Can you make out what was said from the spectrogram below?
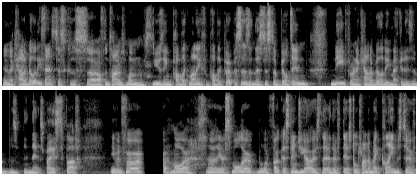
in an accountability sense, just because uh, oftentimes one's using public money for public purposes, and there's just a built-in need for an accountability mechanism in that space. But even for more uh, you know, smaller, more focused NGOs, they're, they're, they're still trying to make claims to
